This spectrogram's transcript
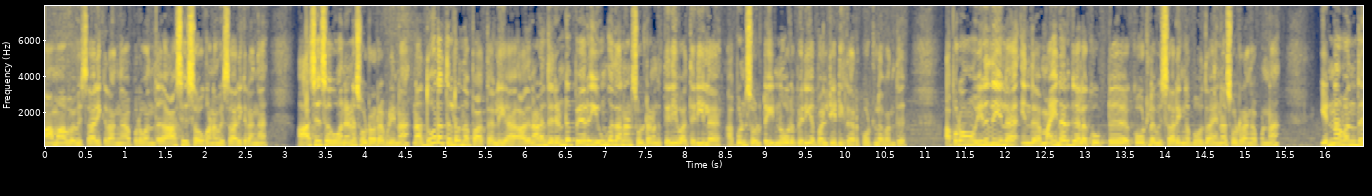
மாமாவை விசாரிக்கிறாங்க அப்புறம் வந்து ஆசிஸ் சௌகானை விசாரிக்கிறாங்க. ஆசிஸ் சௌகான் என்ன சொல்றாரு அப்படின்னா நான் தூரத்தில் இருந்து பார்த்தேன் இல்லையா? அதனால இந்த ரெண்டு பேரும் இவங்க தானான்னு சொல்லிட்டு எனக்கு தெளிவா தெரியல அப்படின்னு சொல்லிட்டு இன்னொரு பெரிய பல்ட்டி அடிக்கிறார் கோர்ட்டில் வந்து. அப்புறம் இறுதியில் இந்த மைனர் கேர்ளை கூப்பிட்டு கோர்ட்டில் விசாரிங்க போது தான் என்ன சொல்றாங்க அப்படின்னா என்ன வந்து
